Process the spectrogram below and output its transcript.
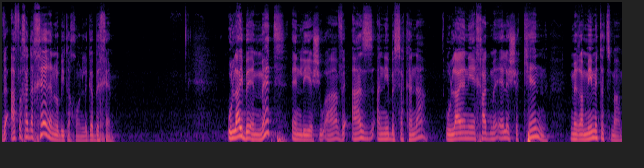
ואף אחד אחר אין לו ביטחון לגביכם. אולי באמת אין לי ישועה, ואז אני בסכנה. אולי אני אחד מאלה שכן מרמים את עצמם,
